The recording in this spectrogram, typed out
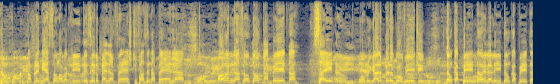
É. A premiação logo aqui, terceiro Pedra Fest, Fazenda Pedra. Organização Dão Capeta. Isso aí, Dão. Obrigado pelo convite. Dão Capeta, olha ali, Dão Capeta.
